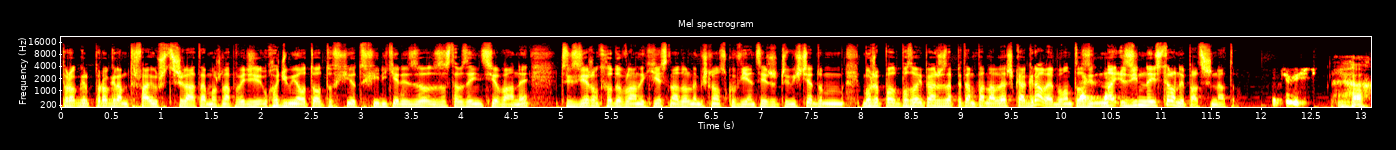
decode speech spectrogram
progr- program trwa już 3 lata, można powiedzieć, chodzi mi o to od chwili, od chwili kiedy zo- został zainicjowany, czy tych zwierząt hodowlanych jest na Dolnym Śląsku więcej rzeczywiście? To, m, może po, pozwoli pan, że zapytam pana Leszka Grale, bo on to z, na, z innej strony patrzy na to. Oczywiście. Ja,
